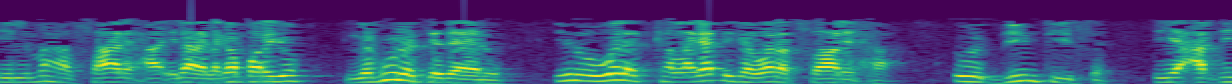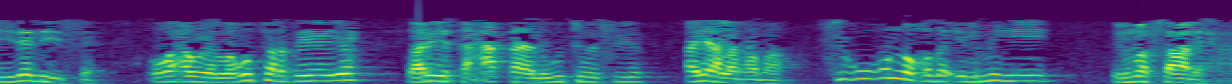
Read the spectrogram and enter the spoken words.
ilmaha saalixa ilaahay laga baryo laguna dadaalo inuu weladka laga dhiga welad saalixa oo diintiisa iyo caqiidadiisa oo waxa weye lagu tarbiyeeyo dariiqa xaqa lagu toosiyo ayaa la rabaa. Si uu u noqdo ilmihii ilmo saalixa.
